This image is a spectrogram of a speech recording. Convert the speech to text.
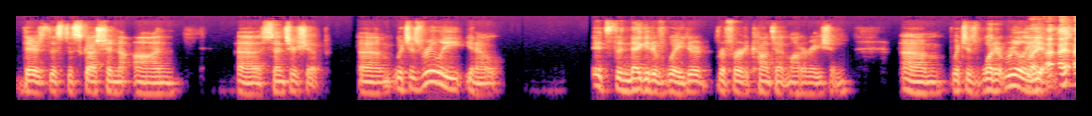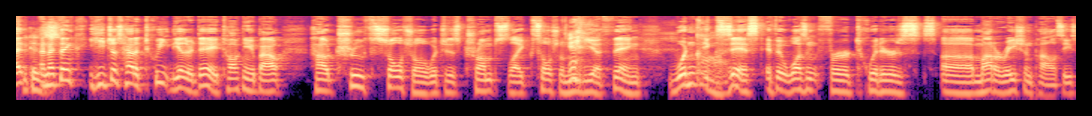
there's this discussion on uh, censorship, um, which is really, you know, it's the negative way to refer to content moderation um, which is what it really right. is. I, I, because... And I think he just had a tweet the other day talking about how Truth Social, which is Trump's like social media thing, wouldn't God. exist if it wasn't for Twitter's uh, moderation policies,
